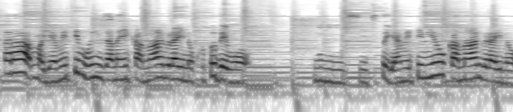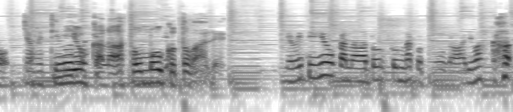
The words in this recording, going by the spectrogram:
ったら、まあ、やめてもいいんじゃないかなぐらいのことでもいいし、ちょっとやめてみようかなぐらいの、やめてみようかなと思うことはある。やめてみようかな、ど、どんなことがありますか？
